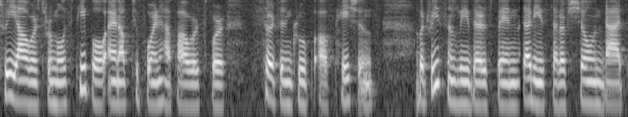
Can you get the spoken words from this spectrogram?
three hours for most people and up to four and a half hours for certain group of patients. But recently, there's been studies that have shown that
